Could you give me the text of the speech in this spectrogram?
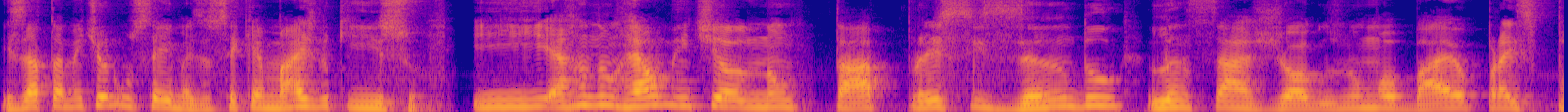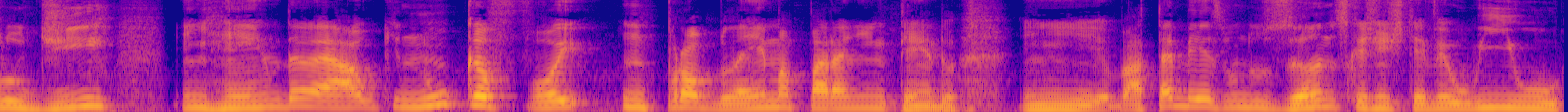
Exatamente eu não sei, mas eu sei que é mais do que isso. E ela não realmente ela não tá precisando lançar jogos no mobile para explodir em renda. É algo que nunca foi um problema para a Nintendo. E até mesmo nos anos que a gente teve o Wii U,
